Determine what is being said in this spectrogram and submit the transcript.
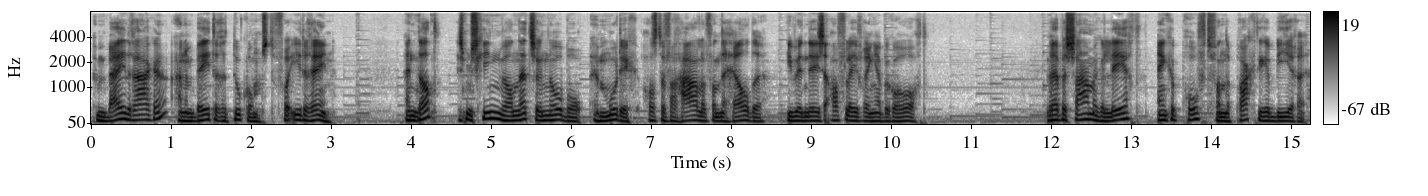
een bijdrage aan een betere toekomst voor iedereen. En dat is misschien wel net zo nobel en moedig als de verhalen van de helden die we in deze aflevering hebben gehoord. We hebben samen geleerd en geproefd van de prachtige bieren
